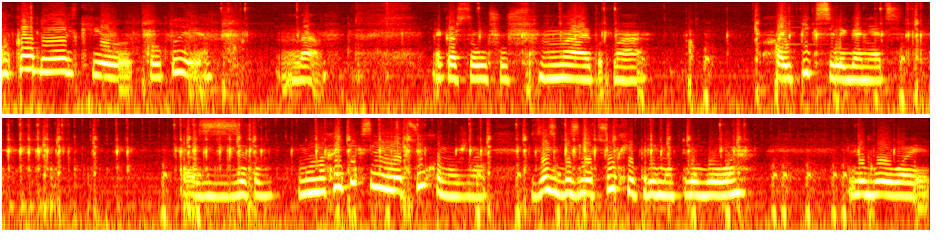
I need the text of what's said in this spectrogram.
У ХК дуэльки крутые. Да. Мне кажется, лучше уж на этот, на хайпикселе гонять. Это, ну, на хайпикселе лицуха нужна. Здесь без лицухи примут любого, любого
